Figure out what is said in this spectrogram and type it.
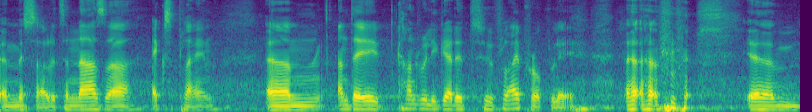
uh, missile. It's a NASA X-plane. Um, and they can't really get it to fly properly. um,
